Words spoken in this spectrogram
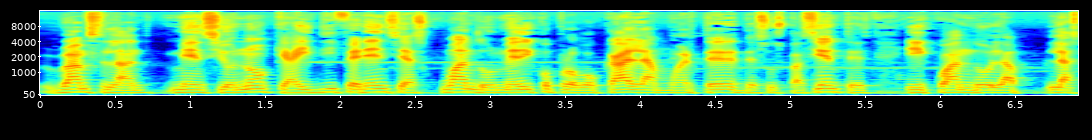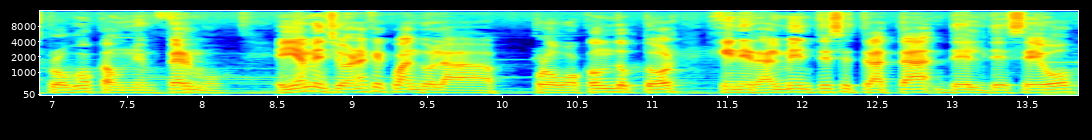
Ramsland mencionó que hay diferencias cuando un médico provoca la muerte de sus pacientes y cuando las provoca un enfermo. Ella menciona que cuando la provoca un doctor, generalmente se trata del deseo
